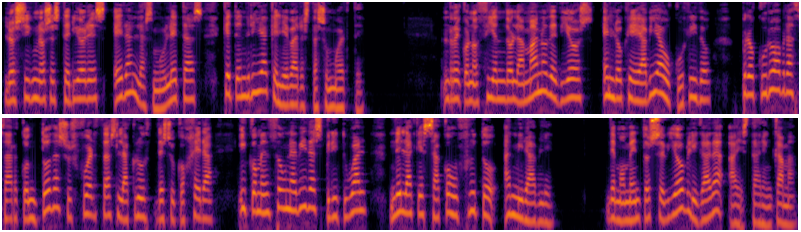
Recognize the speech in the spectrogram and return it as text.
Los signos exteriores eran las muletas que tendría que llevar hasta su muerte. Reconociendo la mano de Dios en lo que había ocurrido, procuró abrazar con todas sus fuerzas la cruz de su cojera y comenzó una vida espiritual de la que sacó un fruto admirable. De momento se vio obligada a estar en cama.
